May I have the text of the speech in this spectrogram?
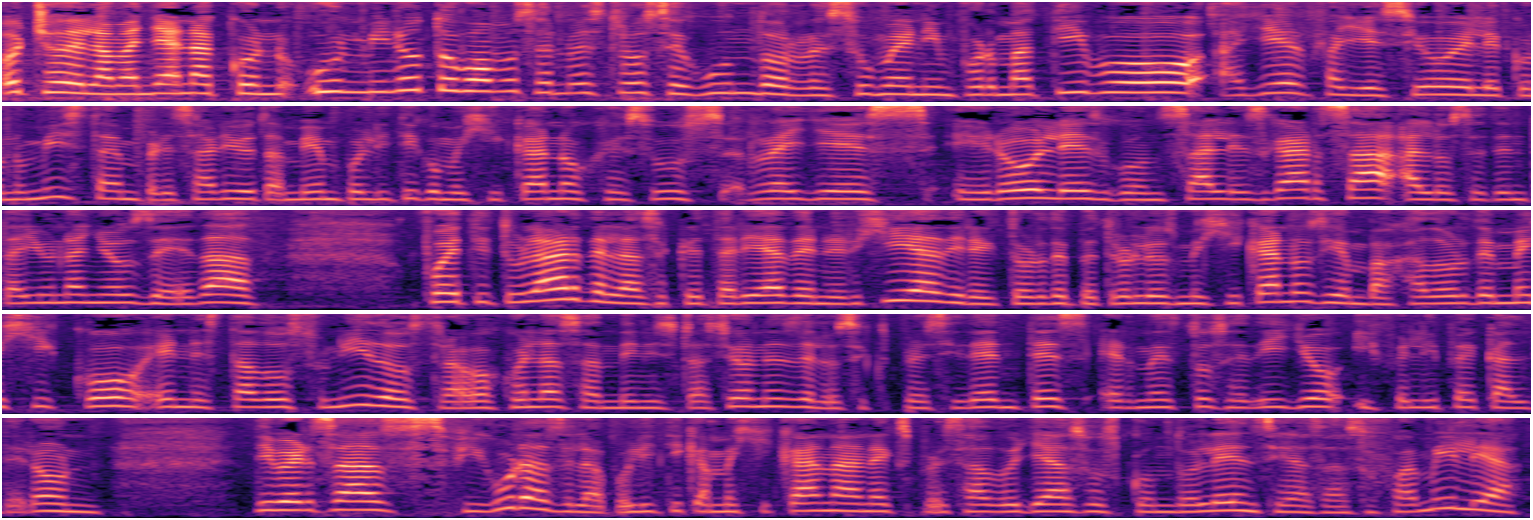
8 de la mañana con un minuto vamos a nuestro segundo resumen informativo. Ayer falleció el economista, empresario y también político mexicano Jesús Reyes Heroles González Garza a los 71 años de edad. Fue titular de la Secretaría de Energía, director de Petróleos Mexicanos y embajador de México en Estados Unidos. Trabajó en las administraciones de los expresidentes Ernesto Cedillo y Felipe Calderón. Diversas figuras de la política mexicana han expresado ya sus condolencias a su familia.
